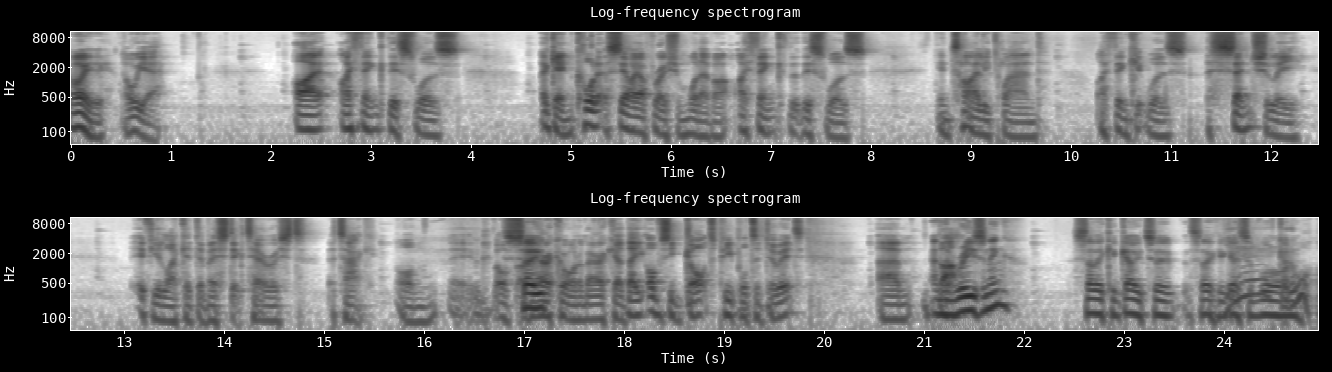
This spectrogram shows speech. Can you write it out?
oh yeah, Oh yeah. I I think this was again, call it a CI operation, whatever. I think that this was entirely planned. I think it was essentially, if you like, a domestic terrorist attack on uh, of So- America on America. They obviously got people to do it. Um, and but the reasoning, so they could go to so they could go to war. Go to war.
